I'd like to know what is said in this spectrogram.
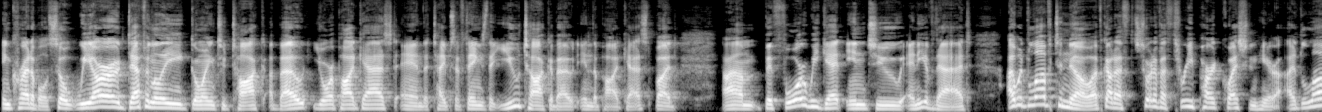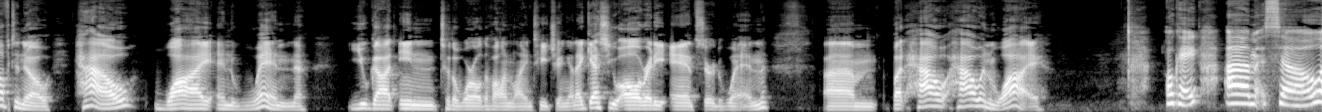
Incredible. So, we are definitely going to talk about your podcast and the types of things that you talk about in the podcast. But um, before we get into any of that, I would love to know. I've got a sort of a three part question here. I'd love to know how, why, and when you got into the world of online teaching? And I guess you already answered when, um, but how, how, and why? Okay, um, so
